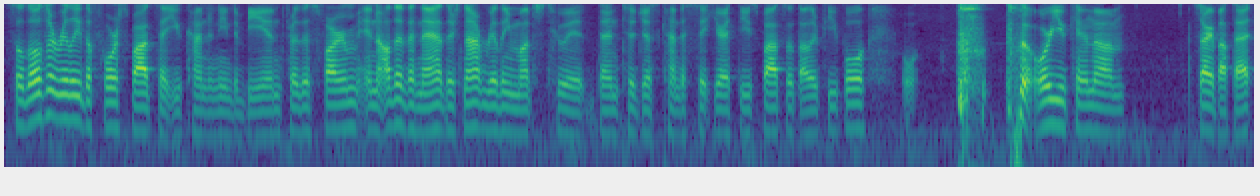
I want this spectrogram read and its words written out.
So those are really the four spots that you kind of need to be in for this farm. And other than that, there's not really much to it than to just kind of sit here at these spots with other people, or, or you can um, sorry about that.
